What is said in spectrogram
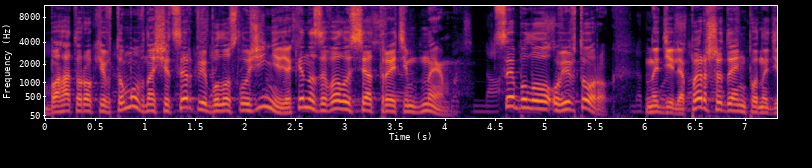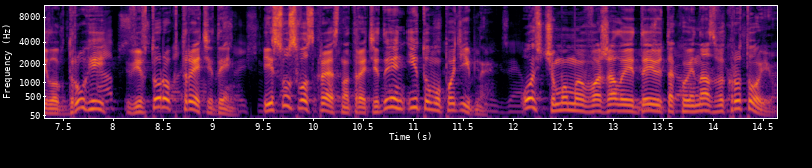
Багато років тому в нашій церкві було служіння, яке називалося третім днем. Це було у вівторок. Неділя перший день, понеділок другий, вівторок третій день. Ісус воскрес на третій день і тому подібне. Ось чому ми вважали ідею такої назви крутою.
